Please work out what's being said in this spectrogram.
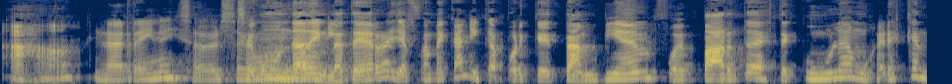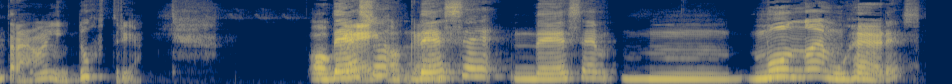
Ajá, la reina Isabel II. segunda de Inglaterra, ella fue mecánica porque también fue parte de este cúmulo de mujeres que entraron en la industria. De, eso, de ese, de ese mm, mundo de mujeres,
